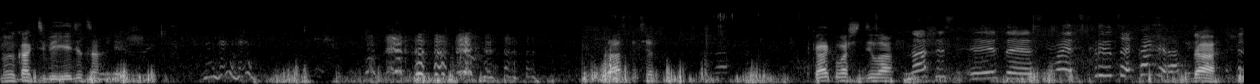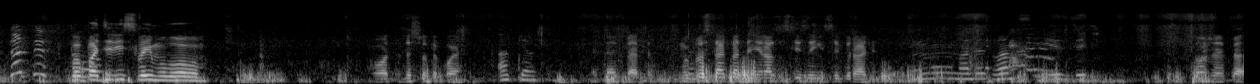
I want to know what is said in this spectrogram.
Ну и как тебе едется? Здравствуйте. Как ваши дела? Наша это снимает скрытая камера. Да. По- Поделись своим уловом. Вот, это что такое? Опять. Это опята. Мы просто опята ни разу с Лизой не собирали. Ну, надо вам съездить. Тоже опята.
